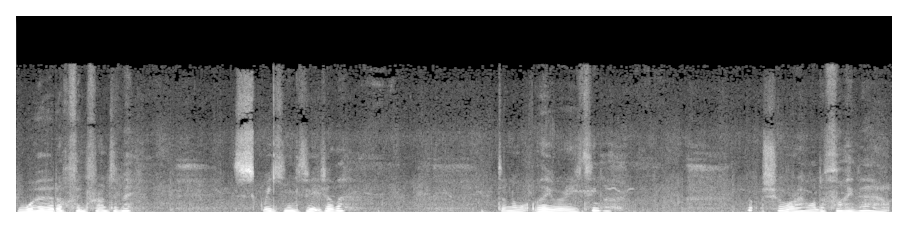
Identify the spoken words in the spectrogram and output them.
whirred off in front of me, squeaking to each other. Don't know what they were eating. Not sure. I want to find out.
